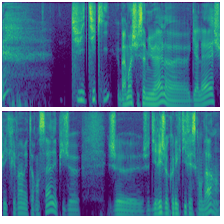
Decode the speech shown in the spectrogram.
tu, tu es qui? Bah Moi, je suis Samuel Gallet, je suis écrivain, metteur en scène, et puis je, je, dirige le collectif Escandard.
